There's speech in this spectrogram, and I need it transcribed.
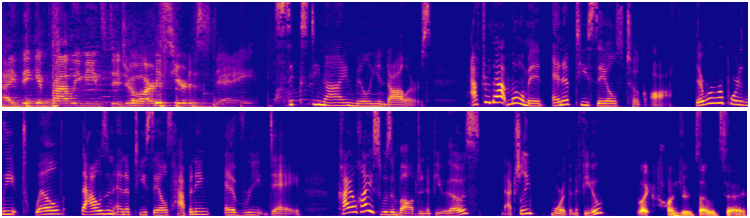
I think it probably means digital art is here to stay. $69 million. After that moment, NFT sales took off. There were reportedly 12,000 NFT sales happening every day. Kyle Heiss was involved in a few of those. Actually, more than a few. Like hundreds, I would say.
